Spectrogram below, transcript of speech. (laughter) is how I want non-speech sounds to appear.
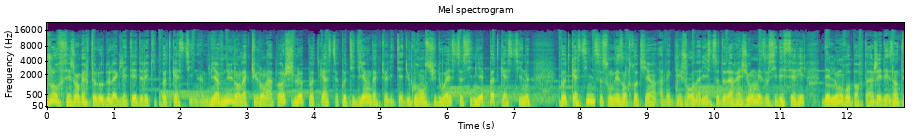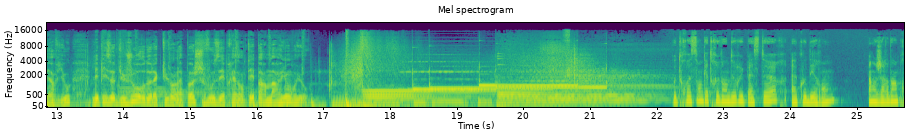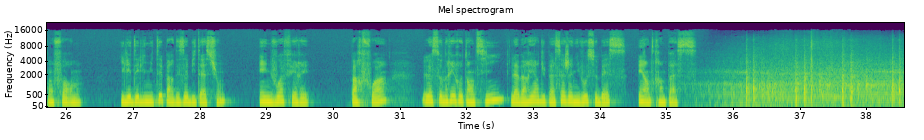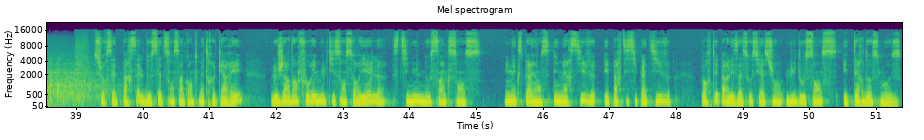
Bonjour, c'est Jean Berthelot de l'Agleté de l'équipe Podcasting. Bienvenue dans l'actu dans la poche, le podcast quotidien d'actualité du Grand Sud-Ouest signé Podcasting. Podcasting, ce sont des entretiens avec des journalistes de la région, mais aussi des séries, des longs reportages et des interviews. L'épisode du jour de l'actu dans la poche vous est présenté par Marion Ruot. Au 382 rue Pasteur, à Codéran, un jardin prend forme. Il est délimité par des habitations et une voie ferrée. Parfois, la sonnerie retentit, la barrière du passage à niveau se baisse et un train passe. Sur cette parcelle de 750 mètres carrés, le jardin forêt multisensoriel stimule nos cinq sens. Une expérience immersive et participative portée par les associations Ludosens et Terre d'Osmose.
